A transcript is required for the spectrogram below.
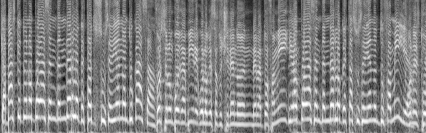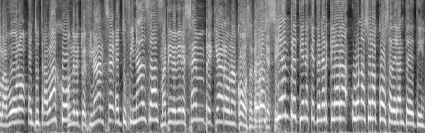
Capaz que tú no puedas entender lo que está sucediendo en tu casa. Forse non puoi capire quello che sta succedendo nella tua famiglia. No puedas entender lo que está sucediendo en tu familia. O nel tuo lavoro. En tu trabajo. O nelle tue finanze. En tus finanzas. Ma devi avere sempre chiara una cosa Pero davanti a te. siempre tienes que tener clara una sola cosa delante de ti.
